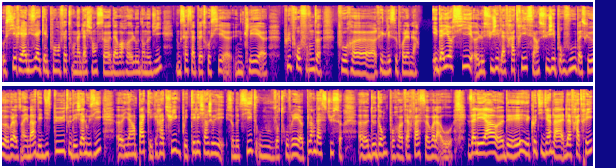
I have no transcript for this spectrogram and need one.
aussi réaliser à quel point en fait on a de la chance euh, d'avoir l'autre dans notre vie. Donc ça, ça peut être aussi une clé plus profonde pour régler ce problème-là. Et d'ailleurs, si euh, le sujet de la fratrie, c'est un sujet pour vous, parce que euh, voilà, vous en avez marre des disputes ou des jalousies, euh, il y a un pack qui est gratuit que vous pouvez télécharger sur notre site où vous retrouverez plein d'astuces dedans pour faire face voilà, aux aléas des quotidiens de la, de la fratrie.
